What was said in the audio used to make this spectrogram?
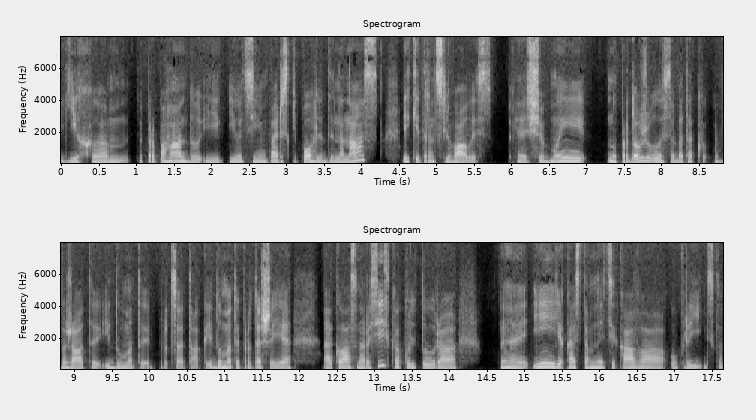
їх ем, пропаганду, і і оці імперські погляди на нас, які транслювались, е, щоб ми ну, продовжували себе так вважати і думати про це так, і думати про те, що є класна російська культура, і якась там нецікава українська,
